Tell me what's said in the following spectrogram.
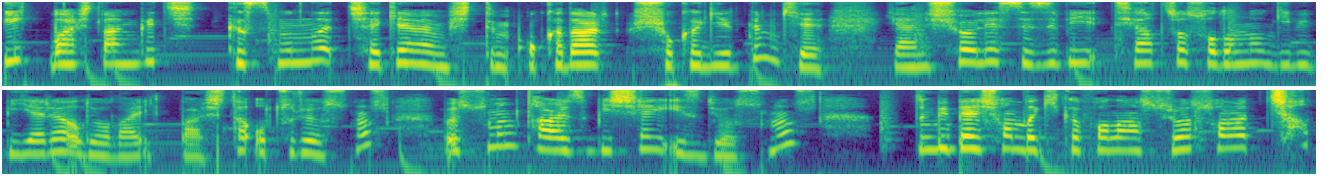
ilk başlangıç kısmını çekememiştim. O kadar şoka girdim ki. Yani şöyle sizi bir tiyatro salonu gibi bir yere alıyorlar ilk başta. Oturuyorsunuz. Böyle sunum tarzı bir şey izliyorsunuz. Bir 5-10 dakika falan sürüyor. Sonra çat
